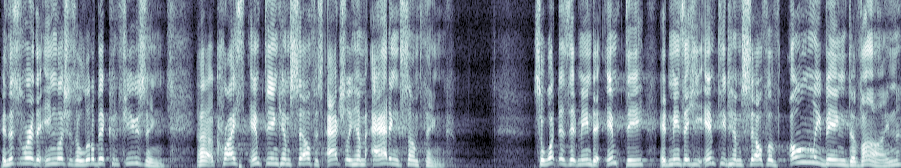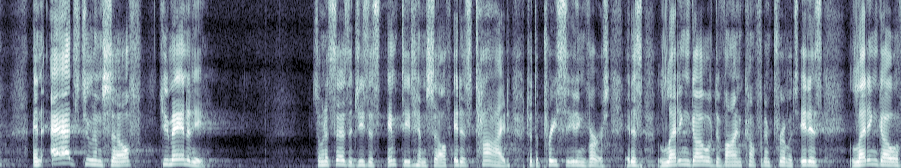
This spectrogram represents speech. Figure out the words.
And this is where the English is a little bit confusing. Uh, Christ emptying himself is actually him adding something. So, what does it mean to empty? It means that he emptied himself of only being divine and adds to himself humanity. So when it says that Jesus emptied himself, it is tied to the preceding verse. It is letting go of divine comfort and privilege. It is letting go of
